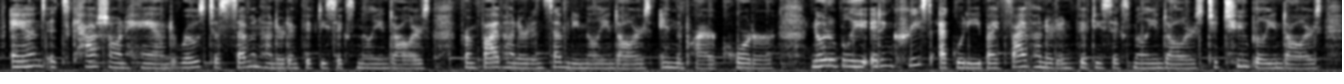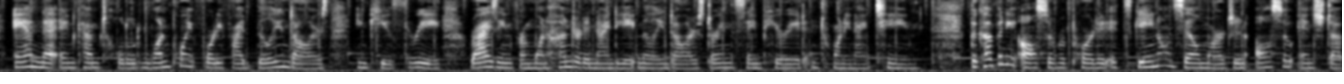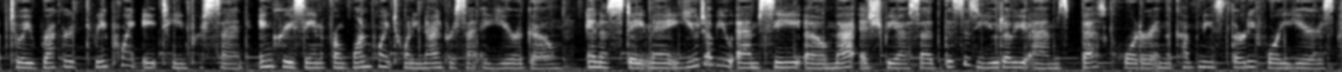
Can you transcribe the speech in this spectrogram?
and its cash on hand rose to $756 million from $570 million in the prior quarter. Notably, it increased equity by 550 $56 million to $2 billion, and net income totaled $1.45 billion in Q3, rising from $198 million during the same period in 2019. The company also reported its gain on sale margin also inched up to a record 3.18%, increasing from 1.29% a year ago. In a statement, UWM CEO Mat Ishbia said this is UWM's best quarter in the company's 34 years,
